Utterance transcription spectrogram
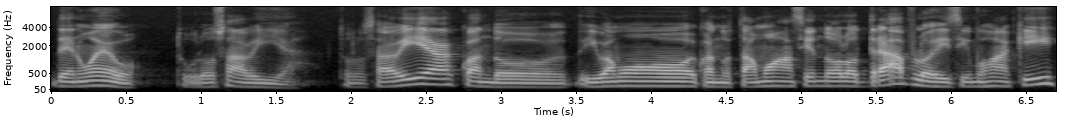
de nuevo, tú lo sabías. Tú lo sabías cuando íbamos, cuando estábamos haciendo los drafts, los hicimos aquí,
